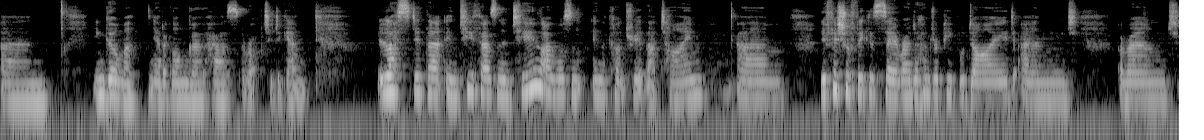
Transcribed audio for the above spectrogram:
um, in Goma, Nyiragongo has erupted again. It last did that in 2002. I wasn't in the country at that time. Um, the official figures say around 100 people died and around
